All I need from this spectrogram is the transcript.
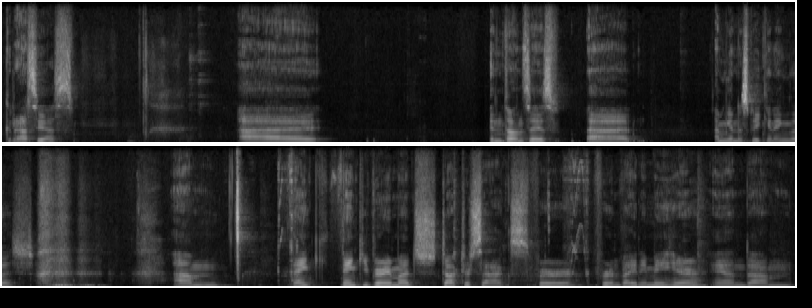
Gracias. Uh, entonces, uh, I'm going to speak in English. um, thank, thank you very much, Dr. Sachs, for, for inviting me here. And um,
